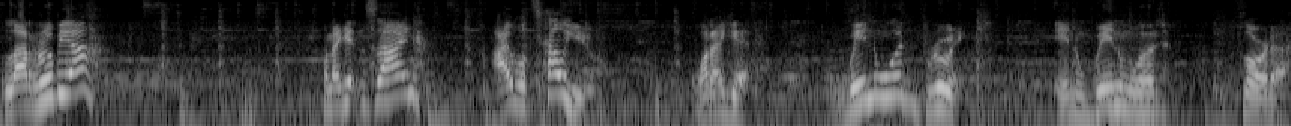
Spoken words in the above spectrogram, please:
La Rubia. When I get inside, I will tell you what I get. Wynwood Brewing in Wynwood, Florida.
